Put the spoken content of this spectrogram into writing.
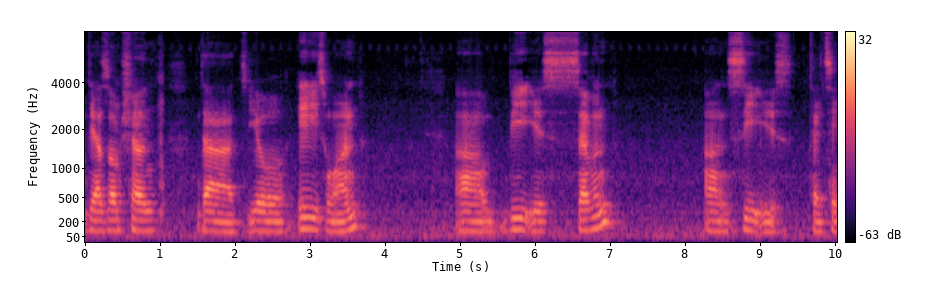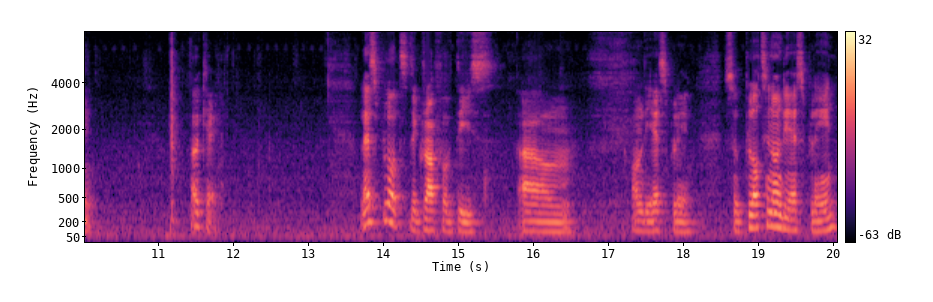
the assumption that your A is 1, uh, B is 7, and C is 13. Okay, let's plot the graph of this um, on the S-plane. So plotting on the S-plane,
